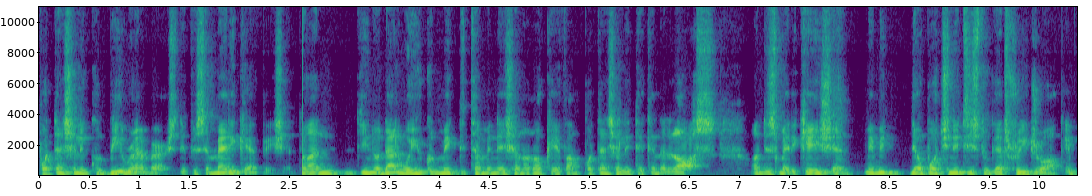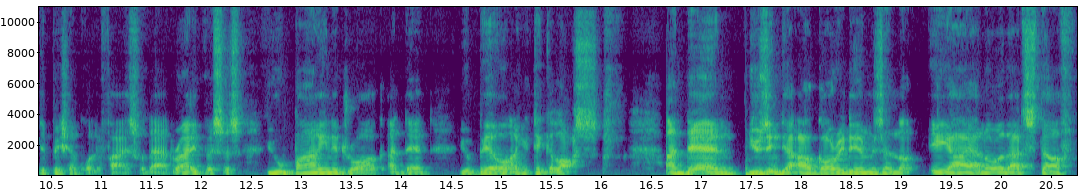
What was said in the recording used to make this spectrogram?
potentially could be reimbursed if it's a Medicare patient. And, you know, that way you could make determination on, okay, if I'm potentially taking a loss on this medication, maybe the opportunities to get free drug if the patient qualifies for that, right? Versus you buying a drug and then you bill and you take a loss. And then using their algorithms and AI and all of that stuff,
